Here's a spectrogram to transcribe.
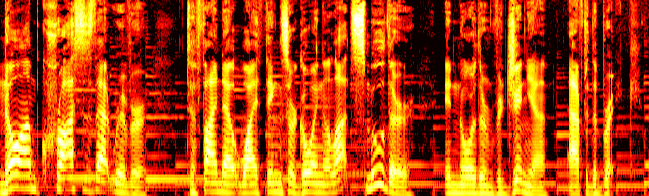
Noam crosses that river to find out why things are going a lot smoother in Northern Virginia after the break.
